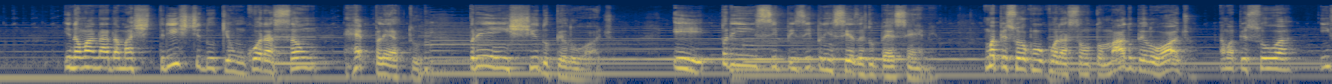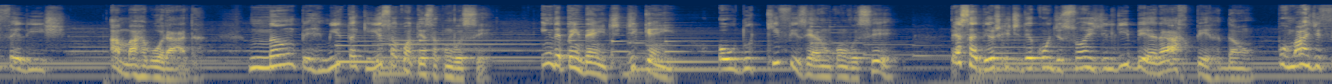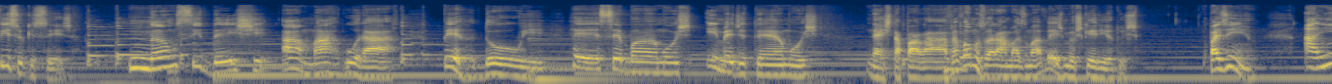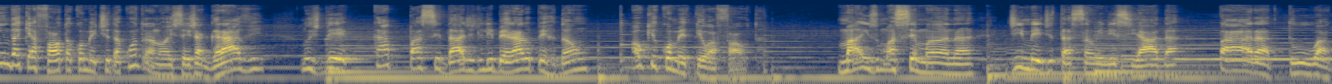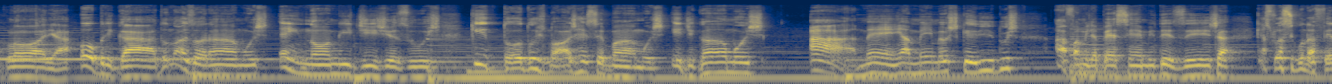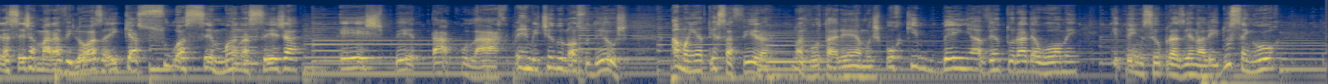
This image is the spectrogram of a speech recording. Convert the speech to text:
E não há nada mais triste do que um coração repleto, preenchido pelo ódio. E príncipes e princesas do PSM, uma pessoa com o coração tomado pelo ódio é uma pessoa infeliz, amargurada. Não permita que isso aconteça com você. Independente de quem ou do que fizeram com você, peça a Deus que te dê condições de liberar perdão, por mais difícil que seja. Não se deixe amargurar. Perdoe, recebamos e meditemos nesta palavra. Vamos orar mais uma vez, meus queridos. Paizinho, ainda que a falta cometida contra nós seja grave, nos dê capacidade de liberar o perdão ao que cometeu a falta. Mais uma semana de meditação iniciada para a tua glória. Obrigado, nós oramos em nome de Jesus, que todos nós recebamos e digamos amém. Amém, meus queridos. A família PSM deseja que a sua segunda-feira seja maravilhosa e que a sua semana seja espetacular. Permitindo nosso Deus, amanhã, terça-feira, nós voltaremos, porque bem-aventurado é o homem que tem o seu prazer na lei do Senhor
